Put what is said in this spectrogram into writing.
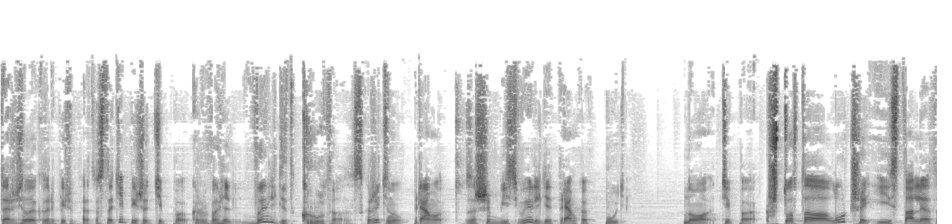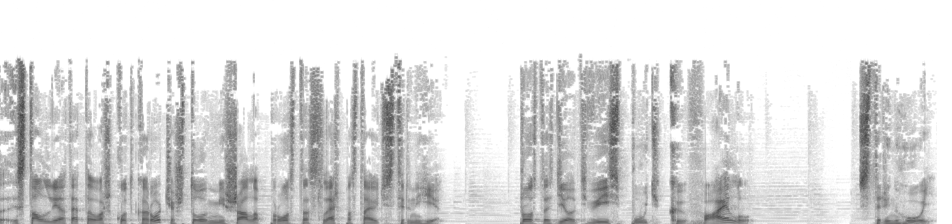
даже человек, который пишет про эту статью, пишет, типа, выглядит круто. Скажите, ну, прям вот, зашибись, выглядит прям как путь. Но, типа, что стало лучше и стали, стал ли от этого ваш код короче, что мешало просто слэш поставить в стринге? Просто сделать весь путь к файлу стрингой.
